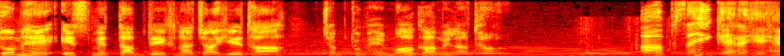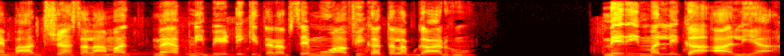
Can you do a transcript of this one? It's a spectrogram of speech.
तुम्हें इसमें तब देखना चाहिए था जब तुम्हें मौका मिला था। आप सही कह रहे हैं, बादशाह सलामत। मैं अपनी बेटी की तरफ़ से मुआफी का तलबगार हूँ। मेरी मल्लिका आलिया,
